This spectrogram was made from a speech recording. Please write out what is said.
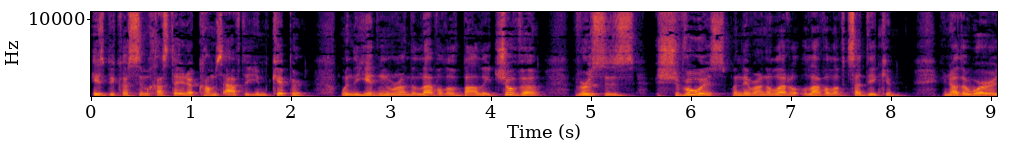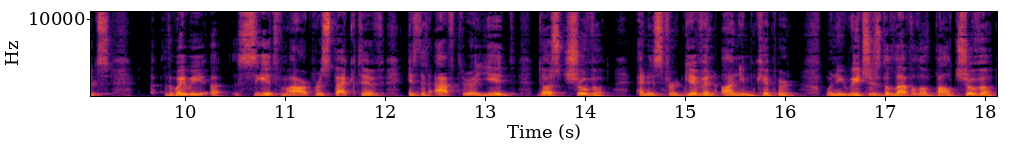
is because Simchas Torah comes after Yom Kippur, when the Yidden were on the level of Baalei Tshuva, versus Shavuos, when they were on the level of Tzaddikim. In other words, the way we uh, see it from our perspective is that after a yid does tshuva and is forgiven on Yom Kippur, when he reaches the level of Baal tshuva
